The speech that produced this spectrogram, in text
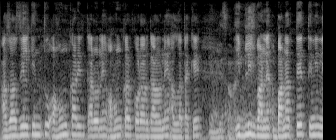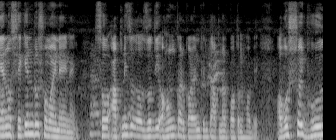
আজাজিল কিন্তু অহংকারের কারণে অহংকার করার কারণে আল্লাহ তাকে ইবলিশ বানা- বানাতে তিনি ন্যানো সেকেন্ডও সময় নেয় নাই। সো আপনি যদি অহংকার করেন কিন্তু আপনার পতন হবে। অবশ্যই ভুল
